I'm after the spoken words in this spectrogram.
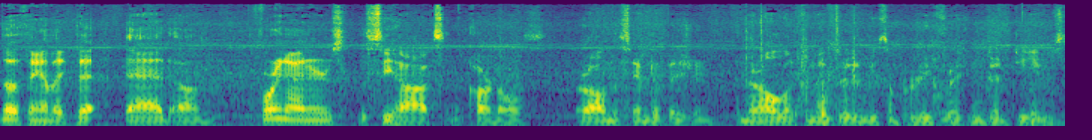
Another thing I'd like to add, um, 49ers, the Seahawks, and the Cardinals are all in the same division, and they're all looking like they're going to be some pretty freaking good teams.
